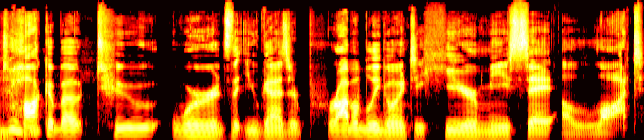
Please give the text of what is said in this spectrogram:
talk about two words that you guys are probably going to hear me say a lot.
